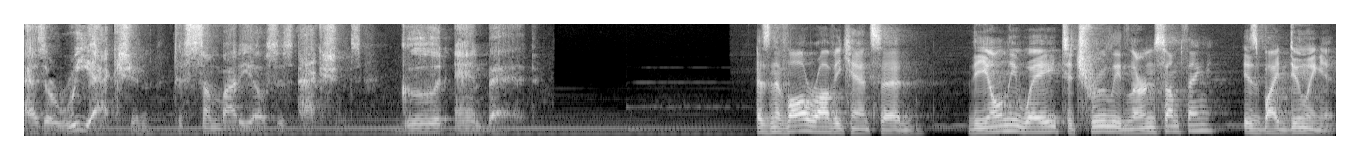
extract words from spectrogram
as a reaction to somebody else's actions, good and bad? As Naval Ravikant said, the only way to truly learn something is by doing it.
